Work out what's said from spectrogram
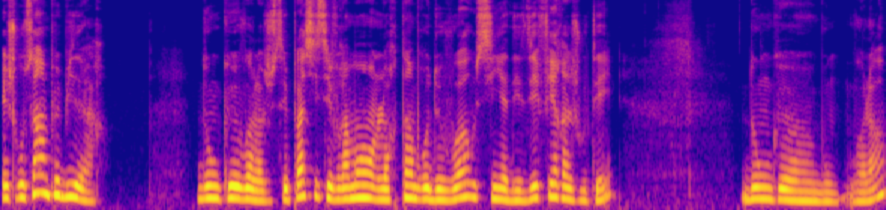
Et je trouve ça un peu bizarre. Donc euh, voilà, je sais pas si c'est vraiment leur timbre de voix ou s'il y a des effets rajoutés. Donc euh, bon, voilà.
